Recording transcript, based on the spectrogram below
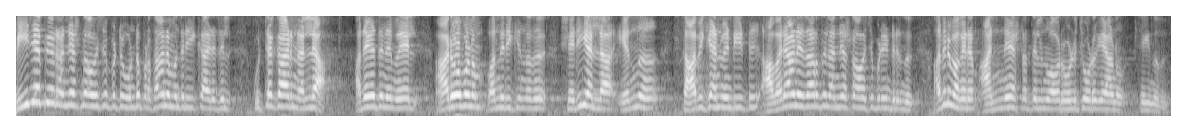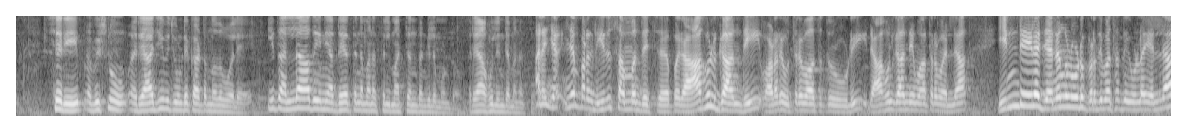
ബി ജെ പി ഒരു അന്വേഷണം ആവശ്യപ്പെട്ടുകൊണ്ട് പ്രധാനമന്ത്രി ഇക്കാര്യത്തിൽ കുറ്റക്കാരനല്ല. അദ്ദേഹത്തിന് മേൽ ആരോപണം വന്നിരിക്കുന്നത് ശരിയല്ല എന്ന് സ്ഥാപിക്കാൻ വേണ്ടിയിട്ട് അവരാണ് യഥാർത്ഥത്തിൽ അന്വേഷണം ആവശ്യപ്പെടേണ്ടിയിരുന്നത്. അതിനു പകരം അന്വേഷണത്തിൽ നിന്നും അവർ ഒളിച്ചോടുകയാണ് ചെയ്യുന്നത്. ശരി വിഷ്ണു രാജീവ് ചൂണ്ടിക്കാട്ടുന്നത് പോലെ ഇതല്ലാതെ ഇനി അദ്ദേഹത്തിന്റെ മനസ്സിൽ മറ്റെന്തെങ്കിലും ഉണ്ടോ? രാഹുലിന്റെ മനസ്സിൽ. അല്ല ഞാൻ ഞാൻ പറഞ്ഞില്ല. ഇത് സംബന്ധിച്ച് ഇപ്പോൾ രാഹുൽ ഗാന്ധി വളരെ ഉത്തരവാദിത്വത്തോടുകൂടി രാഹുൽ ഗാന്ധി മാത്രമല്ല ഇന്ത്യയിലെ ജനങ്ങളോട് പ്രതിബദ്ധതയുള്ള എല്ലാ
